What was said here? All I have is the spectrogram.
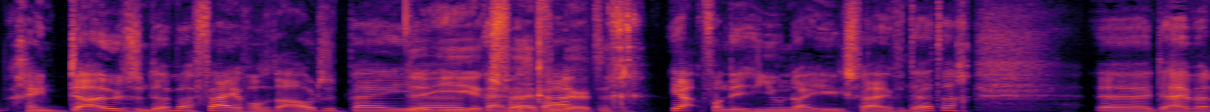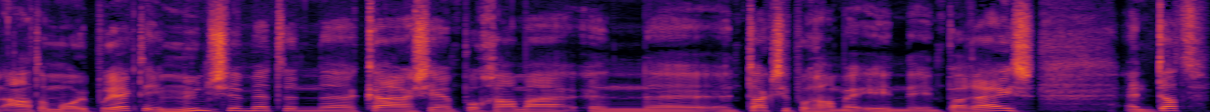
geen duizenden, maar 500 auto's bij, De eh, bij elkaar. iX35. Ja, van de Hyundai iX35. Eh, daar hebben we een aantal mooie projecten in München met een eh KSM-programma, een, eh, een taxiprogramma in, in Parijs. En dat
